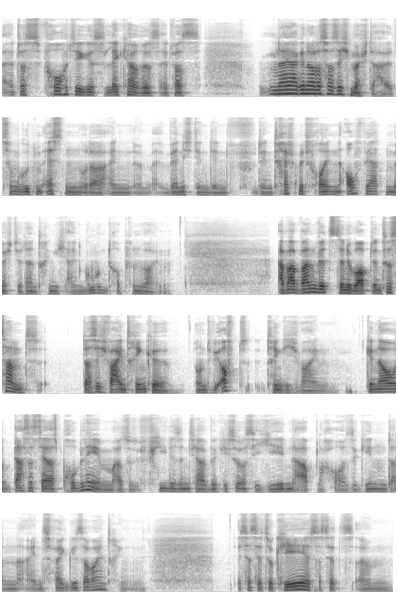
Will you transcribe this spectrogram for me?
etwas Fruchtiges, Leckeres, etwas, naja, genau das, was ich möchte halt, zum guten Essen oder ein, ähm, wenn ich den, den, den Treff mit Freunden aufwerten möchte, dann trinke ich einen guten Tropfen Wein. Aber wann wird's denn überhaupt interessant, dass ich Wein trinke? Und wie oft trinke ich Wein? Genau das ist ja das Problem. Also viele sind ja wirklich so, dass sie jeden Abend nach Hause gehen und dann ein, zwei Gläser Wein trinken. Ist das jetzt okay? Ist das jetzt ähm,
